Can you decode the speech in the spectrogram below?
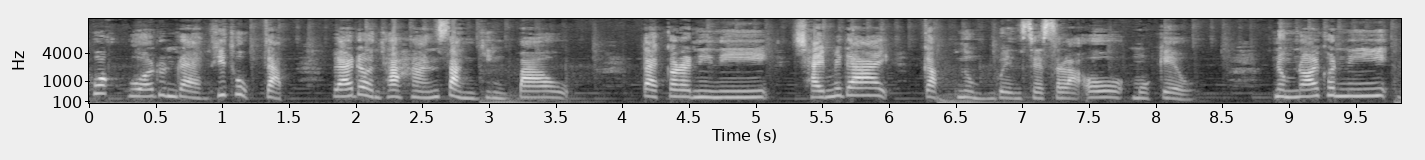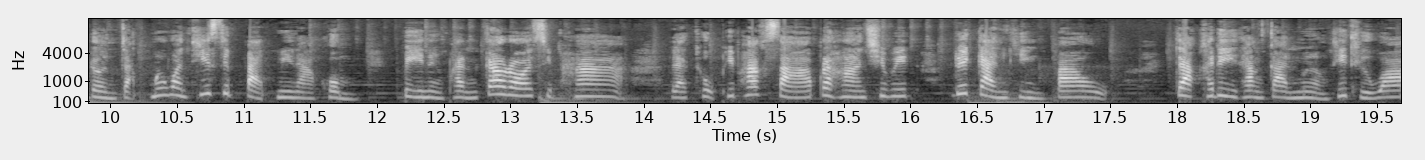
พวกหัวรุนแรงที่ถูกจับ และโดนทหารสั่งยิงเป้า แต่กรณีนี้ใช้ไม่ได้กับหนุ่มเวนเซสลาโอโมเกล หนุ่มน้อยคนนี้โดนจับเมื่อวันที่ 18 มีนาคม ปี 1915 และถูกพิพากษาประหารชีวิตด้วยการยิงเป้า จากคดีทางการเมืองที่ถือว่า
